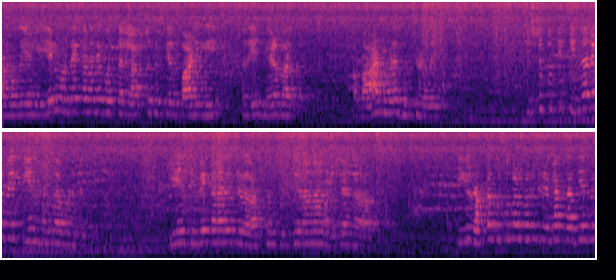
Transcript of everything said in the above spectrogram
ನಮಗೆ ಏನು ಏನು ಮಾಡ್ಬೇಕು ಅನ್ನೋದೇ ಗೊತ್ತಾಗಲ್ಲ ಅಷ್ಟು ತುಟ್ಟಿ ಅದು ಬಾಡಿಲಿ ಅದೇನು ಹೇಳ್ಬಾರ್ದು. ಆ ಬಾಡ್ ನೋಡೇ ಹುಚ್ಚಿಡೋದೈತಿ ಇಷ್ಟು ತುಟ್ಟಿ ತಿನ್ನರೇ ಬೇಕು ಏನು ಹಂಗೆ ಆಗ್ಬಿಡ್ತೈತಿ? ಏನು ತಿನ್ಬೇಕನ್ನೋದೇ ತಿಳಿದ ಅಷ್ಟೊಂದು ತುಟ್ಟಿ ಅನ್ನ ಮನುಷ್ಯಾಗ ಈಗ ರೊಕ್ಕ ತುಸುಗಳು ಬರುತ್ತೀರಿ ಎಲ್ಲ ಸಾಧ್ಯ ಹಾ?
